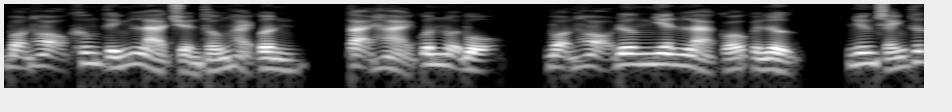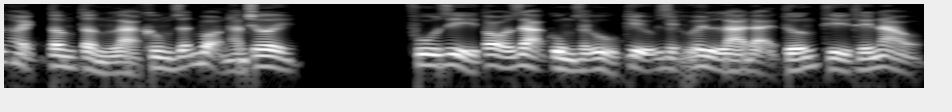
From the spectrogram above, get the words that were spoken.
bọn họ không tính là truyền thống hải quân, tại hải quân nội bộ, bọn họ đương nhiên là có quyền lực, nhưng tránh thức hoạch tâm tầng là không dẫn bọn hắn chơi. Phù gì to dạ cùng giải hữu cựu dịch là đại tướng thì thế nào,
